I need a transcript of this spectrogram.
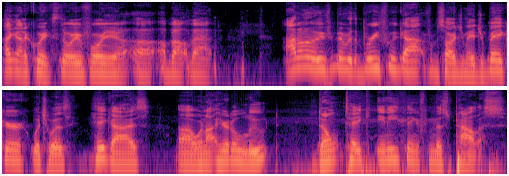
I got a quick story for you uh, about that. I don't know if you remember the brief we got from Sergeant Major Baker, which was, "Hey guys, uh, we're not here to loot. Don't take anything from this palace."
